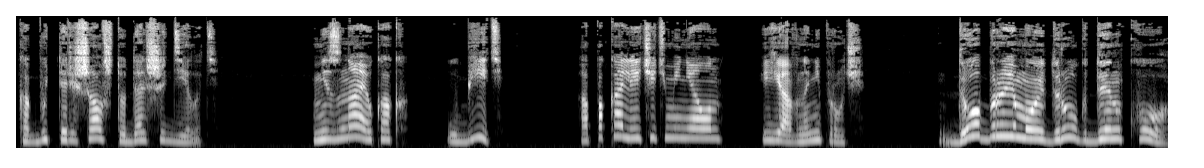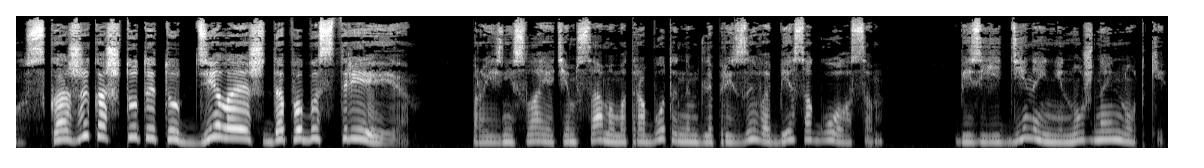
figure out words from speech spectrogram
как будто решал, что дальше делать. Не знаю, как убить, а покалечить меня он явно не прочь. «Добрый мой друг Дынко, скажи-ка, что ты тут делаешь, да побыстрее!» произнесла я тем самым отработанным для призыва беса голосом, без единой ненужной нотки,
